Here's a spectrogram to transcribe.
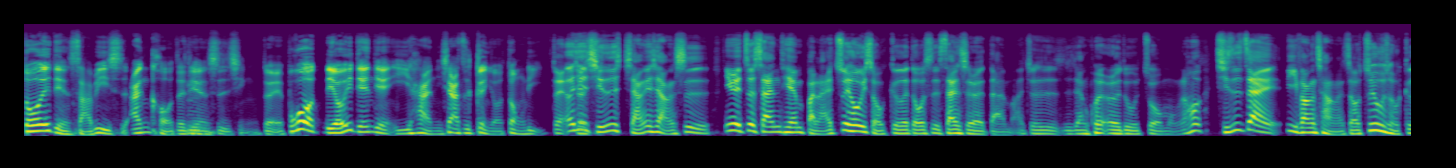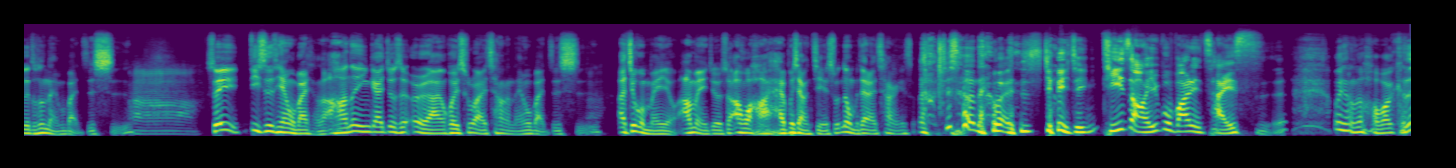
多一点傻逼死安口这件事情？对，不过有一点点遗憾，你下次更有动力。对，而且其实想一想，是因为这三天本来最后一首歌都是三十二单嘛，就是人会二度做梦。然后其实，在地方场的时候，最后一首歌都是乃木坂之时啊，所以第四天我本来想说啊，那应该就是二安会出来唱乃木坂之十。啊，结果没有，阿美就说啊，我还还不想结束，那我们再来唱一首，就是乃木坂就已经提早一步把你踩死。我想说好吧，可是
